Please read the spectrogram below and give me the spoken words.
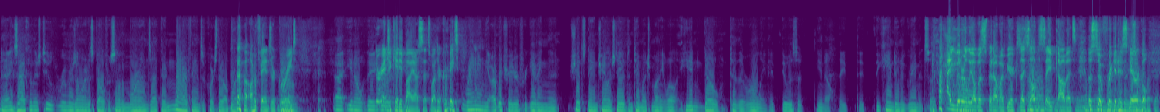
No, exactly. There's two rumors I wanted to spell for some of the morons out there. Not our fans, of course. They're all brilliant. Our fans are great. uh, you know, they, They're educated by us. That's why they're great. Blaming the arbitrator for giving the shit stain Chandler Stephenson too much money. Well, he didn't go to the ruling. It, it was a you know they, they they came to an agreement. So I literally almost spit out my beer because I saw the same comments. yeah, It was so freaking hysterical. that.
